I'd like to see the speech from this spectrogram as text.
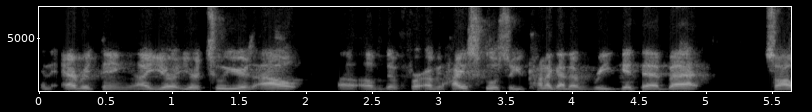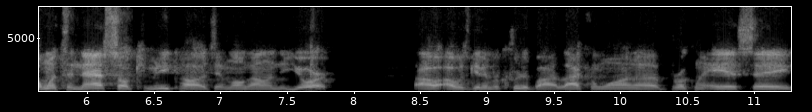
and everything. Like you're you're two years out uh, of the for, of high school, so you kind of got to re get that back. So I went to Nassau Community College in Long Island, New York, I, I was getting recruited by Lackawanna, Brooklyn ASA,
